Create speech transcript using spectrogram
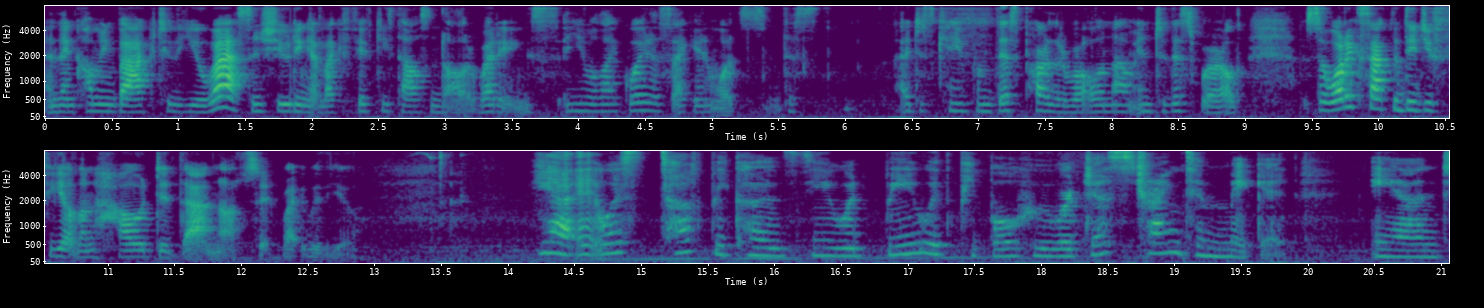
and then coming back to the US and shooting at like $50,000 weddings. And you were like, wait a second, what's this? I just came from this part of the world and now I'm into this world. So, what exactly did you feel and how did that not sit right with you? Yeah, it was tough because you would be with people who were just trying to make it. And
